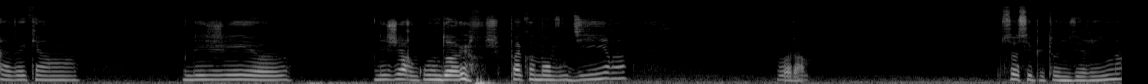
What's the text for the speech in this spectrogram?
avec un léger, euh, légère gondole, je ne sais pas comment vous dire. Voilà. Ça, c'est plutôt une verrine.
